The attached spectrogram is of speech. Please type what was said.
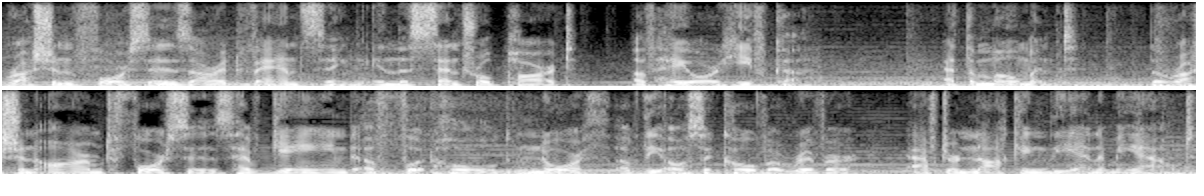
Russian forces are advancing in the central part of Heorhivka. At the moment, the Russian armed forces have gained a foothold north of the Osikova River after knocking the enemy out.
